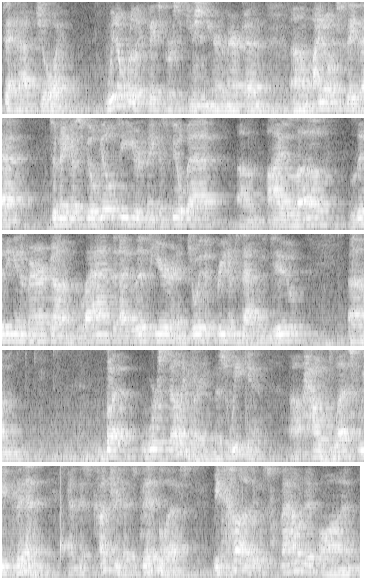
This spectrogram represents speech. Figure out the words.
to have joy. We don't really face persecution here in America, and um, I don't say that to make us feel guilty or to make us feel bad. Um, I love living in America. I'm glad that I live here and enjoy the freedoms that we do. Um, but we're celebrating this weekend uh, how blessed we've been and this country that's been blessed because it was founded on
